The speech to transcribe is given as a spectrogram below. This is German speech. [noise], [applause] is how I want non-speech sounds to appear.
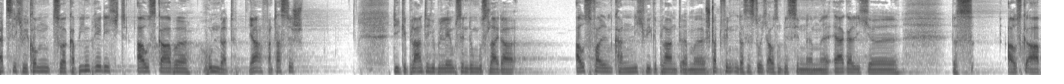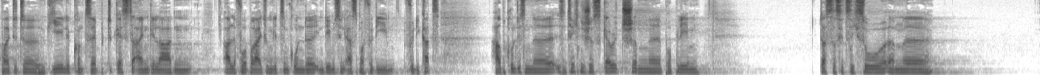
Herzlich willkommen zur Kabinenpredigt, Ausgabe 100. Ja, fantastisch. Die geplante Jubiläumssendung muss leider ausfallen, kann nicht wie geplant ähm, äh, stattfinden. Das ist durchaus ein bisschen ähm, ärgerlich. Äh, das ausgearbeitete Hygienekonzept, Gäste eingeladen, alle Vorbereitungen jetzt im Grunde in dem Sinn erstmal für die, für die Katz. Hauptgrund ist ein, äh, ist ein technisches Garage-Problem. Ähm, äh, dass das jetzt nicht so ähm, äh,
